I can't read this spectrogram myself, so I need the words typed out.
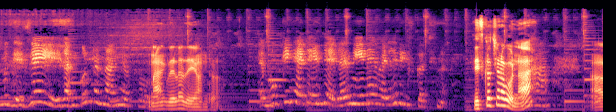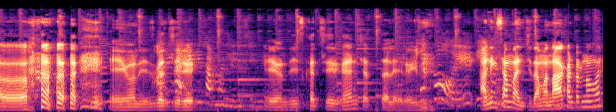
నువ్వు గెజ్జే ఇది అనుకుంటున్నా అని చెప్పు. నాకు తెలియదు ఏమంటావు. బుకింగ్ అయితే ఏం చేయలేదు నేనే వెళ్ళి తీసుకొచ్చిన. తీసుకొచ్చిన కూడా ఏమో అన్నికి సంబంధించింది. ఏమో తీసుకొచ్చిర్రు కానీ చెప్తలేరు వీళ్ళు. అనికి సంబంధించిందా? మరి నాకంటున్నావు మరి?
